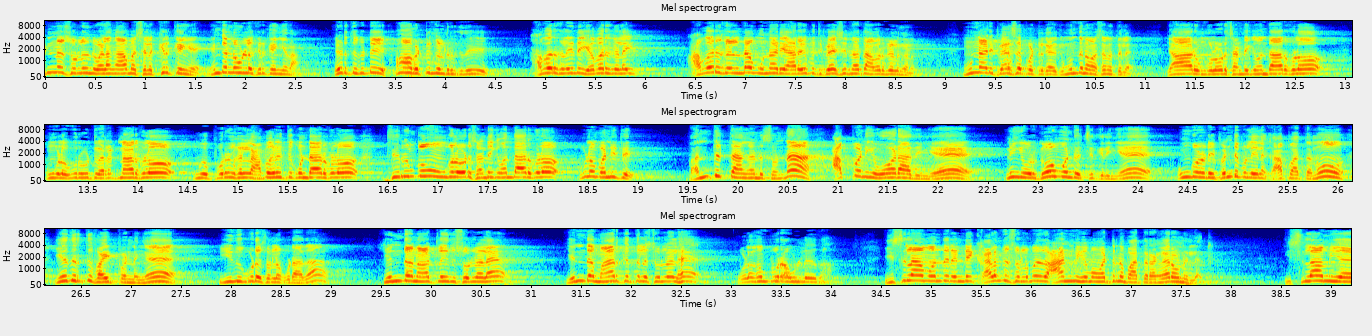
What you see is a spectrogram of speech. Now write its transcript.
என்ன சொல்லுன்னு விளங்காம சில கிறுக்கைங்க எங்களில் உள்ள கிறுக்கைங்க தான். எடுத்துக்கிட்டு ஆ வெட்டுங்கள் இருக்குது. அவர்களை எவர்களை அவர்கள் தான் முன்னாடி யாரையும் பத்தி பேசியிருந்தா தான் அவர்களுங்க முன்னாடி பேசப்பட்டிருக்காரு முந்தின வசனத்தில். யார் உங்களோட சண்டைக்கு வந்தார்களோ உங்களை ஊர் விட்டு விரட்டினார்களோ உங்க பொருள்கள் அபகரித்து கொண்டார்களோ திரும்பவும் உங்களோட சண்டைக்கு வந்தார்களோ இவ்வளவு பண்ணிட்டு. வந்துட்டாங்கன்னு சொன்னா அப்ப நீங்கள் ஓடாதீங்க. நீங்க ஒரு கவர்மெண்ட் வச்சிருக்கிறீங்க உங்களுடைய பெண்டு பிள்ளைகளை காப்பாற்றணும் எதிர்த்து ஃபைட் பண்ணுங்க. இது கூட சொல்லக்கூடாதா? எந்த நாட்டில் இது சொல்லலை? எந்த மார்க்கத்தில் சொல்லலை? உலகம் பூரா உள்ளதுதான். இஸ்லாம் வந்து ரெண்டையும் கலந்து சொல்லும்போது ஆன்மீகமாக மட்டும்னு பார்த்துறாங்க வேற ஒன்றும் இல்லை. இஸ்லாமிய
